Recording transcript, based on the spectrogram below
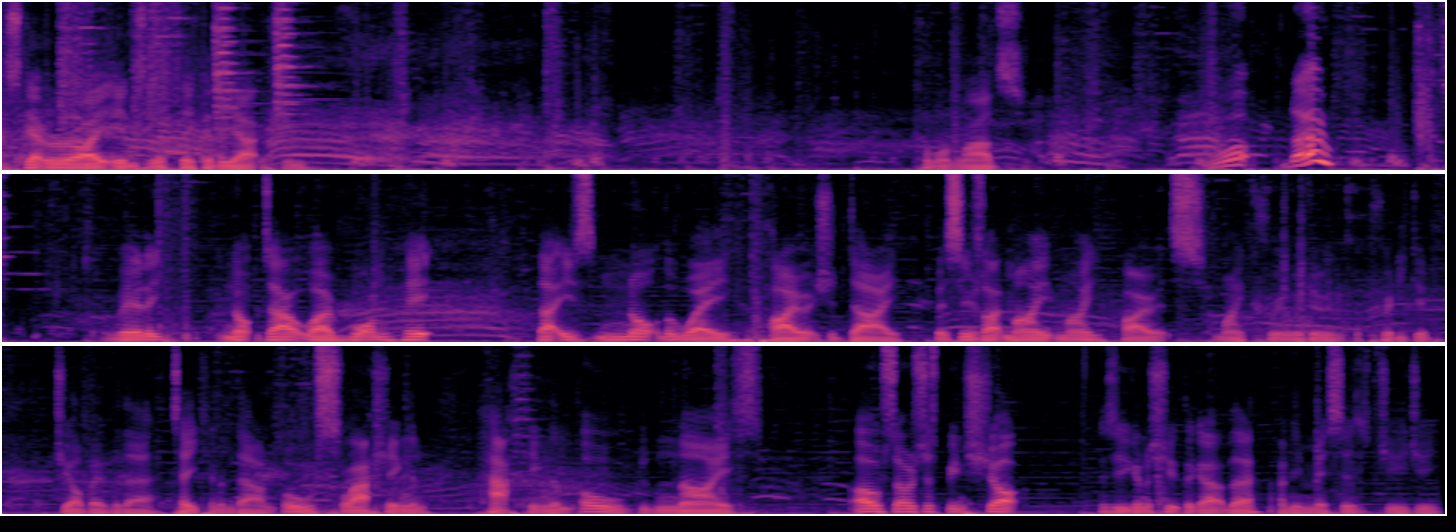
Let's get right into the thick of the action. Come on, lads. What? No! Really? Knocked out by one hit? That is not the way a pirate should die. But it seems like my, my pirates, my crew, are doing a pretty good job over there. Taking them down. Oh, slashing and hacking them. Oh, nice. Oh, so I was just being shot. Is he going to shoot the guy up there? And he misses. GG.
